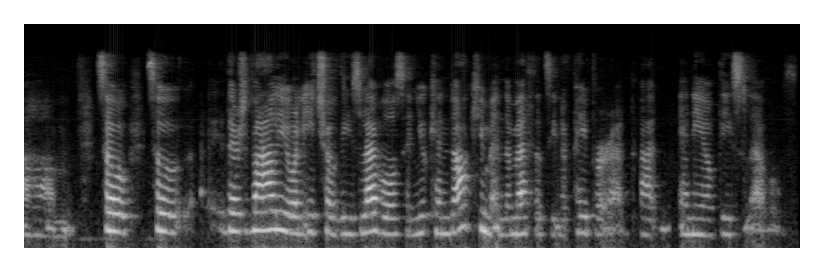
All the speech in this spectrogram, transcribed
Um, so, so there's value on each of these levels, and you can document the methods in a paper at, at any of these levels.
